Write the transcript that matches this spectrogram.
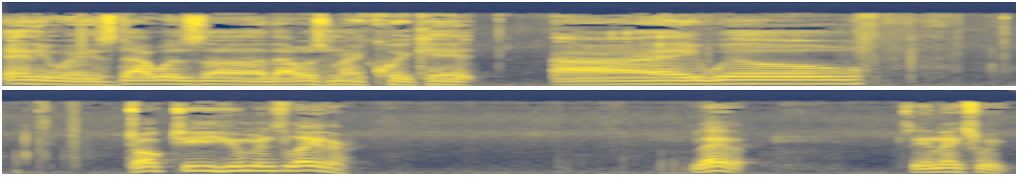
Anyways, that was uh that was my quick hit. I will talk to you humans later. Later. See you next week.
